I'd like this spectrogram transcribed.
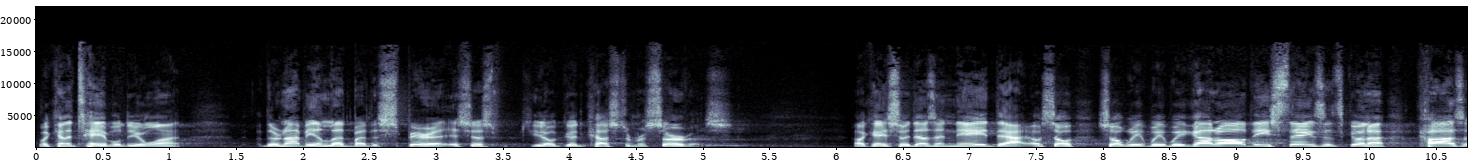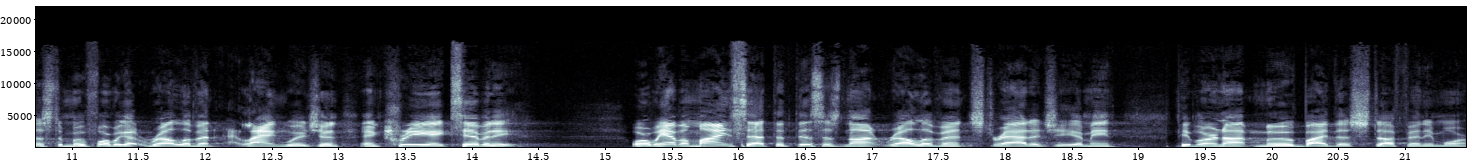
What kind of table do you want? They're not being led by the Spirit, it's just, you know, good customer service. Okay, so it doesn't need that. Oh, so, so we, we, we got all these things that's going to cause us to move forward. We got relevant language and, and creativity. Or we have a mindset that this is not relevant strategy. I mean, people are not moved by this stuff anymore.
